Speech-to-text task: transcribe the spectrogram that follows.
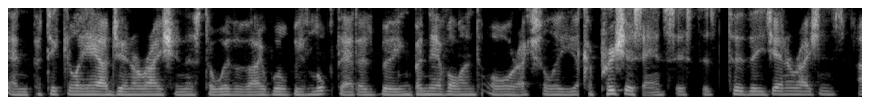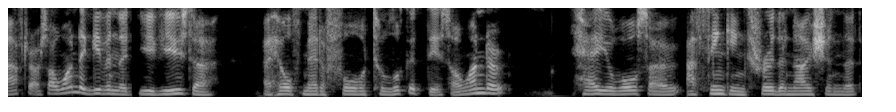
and particularly our generation as to whether they will be looked at as being benevolent or actually capricious ancestors to the generations after us. I wonder, given that you've used a, a health metaphor to look at this, I wonder how you also are thinking through the notion that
